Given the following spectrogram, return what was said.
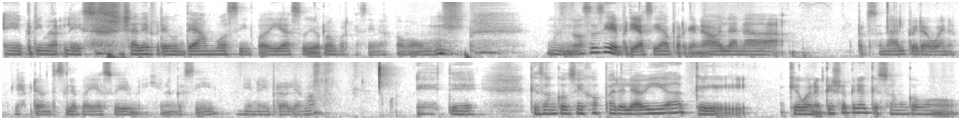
Eh, primero les, ya les pregunté a ambos si podía subirlo porque si no es como un... no sé si de privacidad porque no habla nada personal, pero bueno, les pregunté si lo podía subir, me dijeron que sí, y no hay problema. Este, que son consejos para la vida que, que bueno, que yo creo que son como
